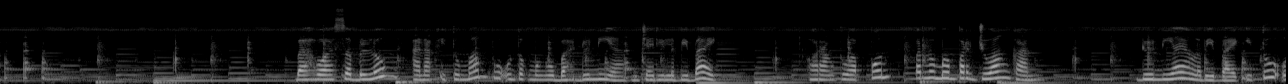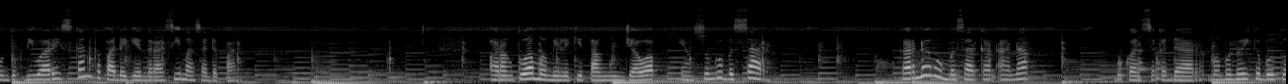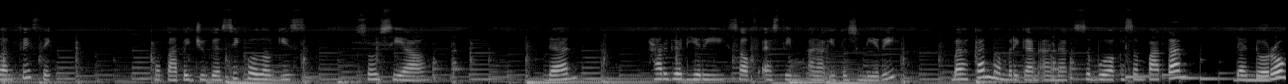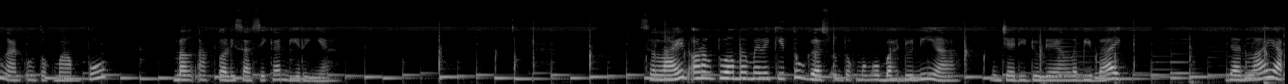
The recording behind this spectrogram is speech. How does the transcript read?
bahwa sebelum anak itu mampu untuk mengubah dunia menjadi lebih baik, orang tua pun perlu memperjuangkan dunia yang lebih baik itu untuk diwariskan kepada generasi masa depan. Orang tua memiliki tanggung jawab yang sungguh besar karena membesarkan anak bukan sekedar memenuhi kebutuhan fisik, tetapi juga psikologis, sosial, dan harga diri self-esteem anak itu sendiri, bahkan memberikan anak sebuah kesempatan dan dorongan untuk mampu mengaktualisasikan dirinya. Selain orang tua memiliki tugas untuk mengubah dunia menjadi dunia yang lebih baik dan layak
